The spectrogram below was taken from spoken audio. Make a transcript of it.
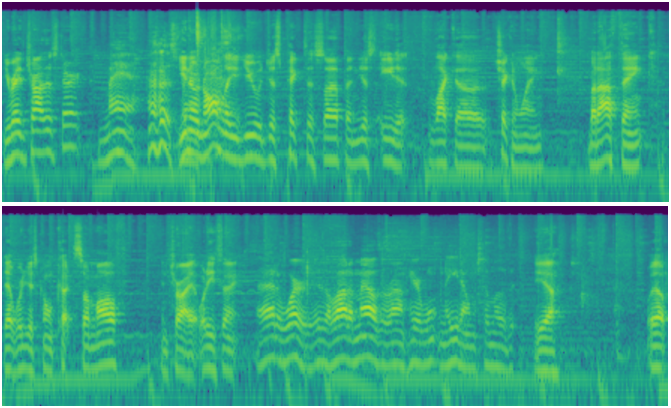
You ready to try this, Derek? Man, You know, normally you would just pick this up and just eat it like a chicken wing, but I think that we're just gonna cut some off and try it. What do you think? That'll work. There's a lot of mouths around here wanting to eat on some of it. Yeah. Well,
